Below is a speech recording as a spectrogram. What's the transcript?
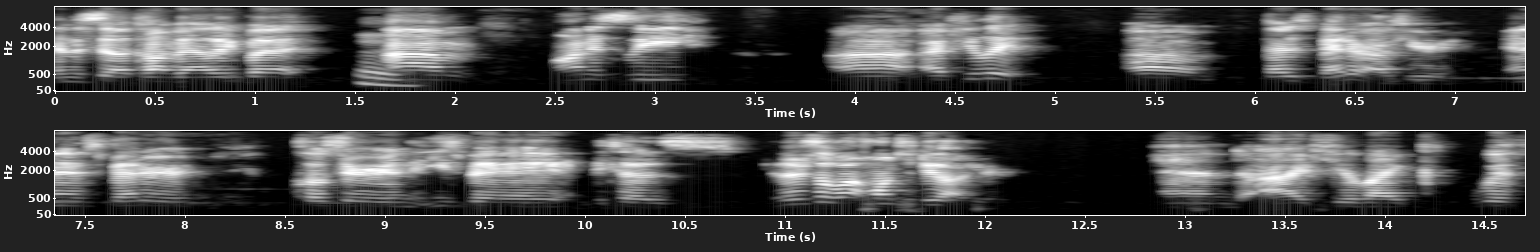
in the Silicon Valley. But mm. um, honestly, uh, I feel it um, that is better out here, and it's better closer in the East Bay because there's a lot more to do out here. And I feel like with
